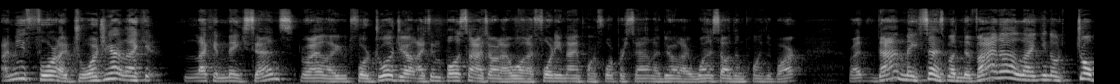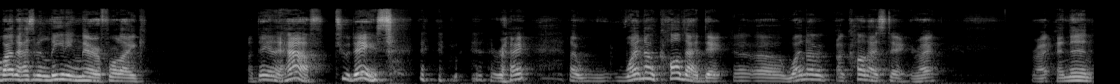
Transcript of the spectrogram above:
I mean, for like Georgia, like it, like it makes sense, right? Like for Georgia, I think both sides are like what, like forty nine point four percent, like they're like one thousand points apart, right? That makes sense. But Nevada, like you know, Joe Biden has been leading there for like a day and a half, two days, right? Like why not call that day? Uh, uh, why not uh, call that state, right? Right, and then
